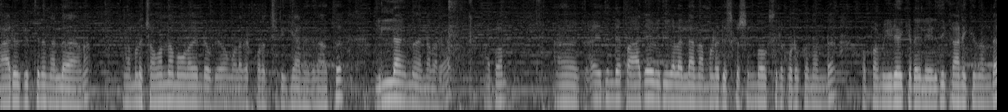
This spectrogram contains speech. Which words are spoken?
ആരോഗ്യത്തിന് നല്ലതാണ്. നമ്മൾ ചുവന്ന മുളകിന്റെ ഉപയോഗം വളരെ കുറച്ചിരിക്കുകയാണ് ഇതിനകത്ത്. ഇല്ല എന്ന് തന്നെ പറയാം. അപ്പം ഇതിന്റെ പാചകവിധികളെല്ലാം നമ്മൾ ഡിസ്കഷൻ ബോക്സിൽ കൊടുക്കുന്നുണ്ട്. ഒപ്പം വീഡിയോയ്ക്കിടയിൽ എഴുതി കാണിക്കുന്നുണ്ട്.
